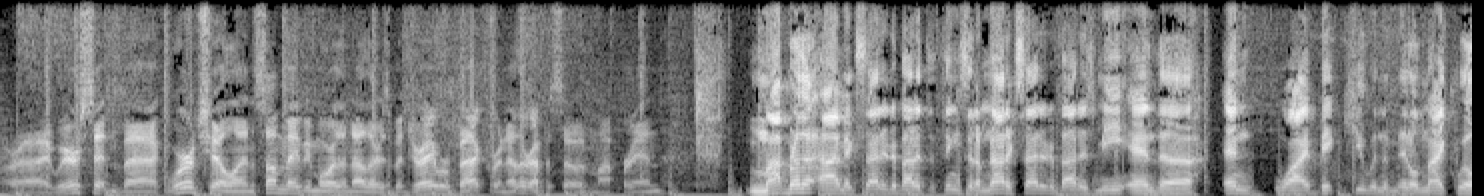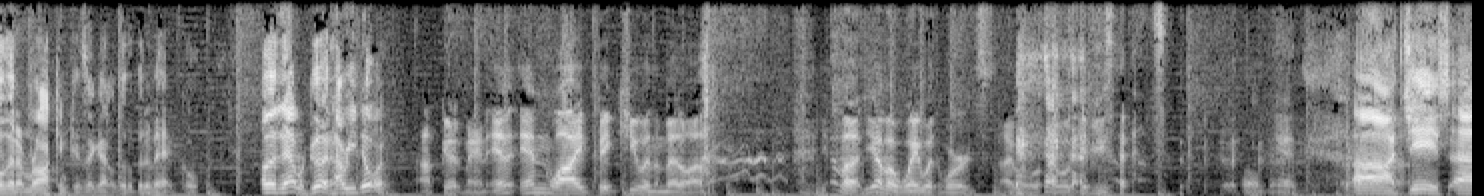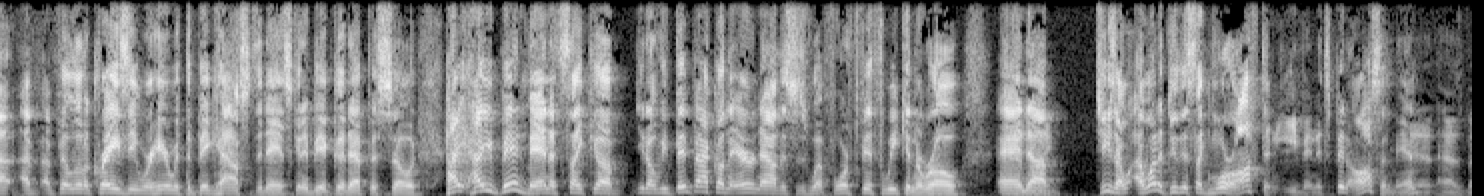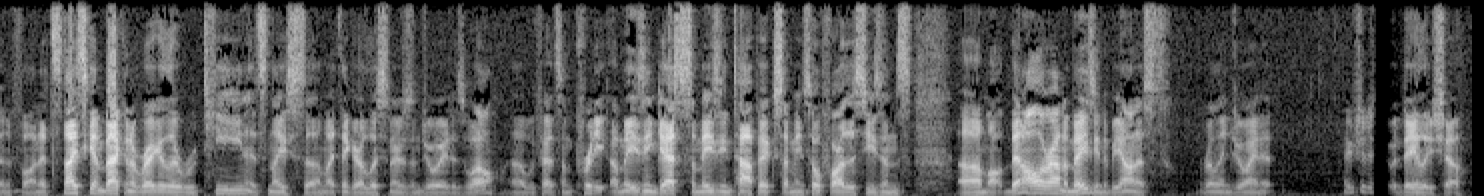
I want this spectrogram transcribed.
All right, we're sitting back, we're chilling, some maybe more than others, but Dre, we're back for another episode, my friend. My brother, I'm excited about it. The things that I'm not excited about is me and the NY Big Q in the middle NyQuil that I'm rocking because I got a little bit of a head cold. Other than that, we're good. How are you doing? I'm good, man. N- NY Big Q in the middle. you have a you have a way with words. I will I will give you that. Oh man, ah, jeez, uh, I, I feel a little crazy. We're here with the big house today. It's going to be a good episode. How how you been, man? It's like uh, you know we've been back on the air now. This is what fourth, fifth week in a row, and Yeah, uh, geez, I, I want to do this like more often. Even it's been awesome, man. It has been fun. It's nice getting back in a regular routine. It's nice. Um, I think our listeners enjoy it as well. Uh, we've had some pretty amazing guests, amazing topics. I mean, so far this season's um, been all around amazing. To be honest, really enjoying it. Maybe we should just do a daily show.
